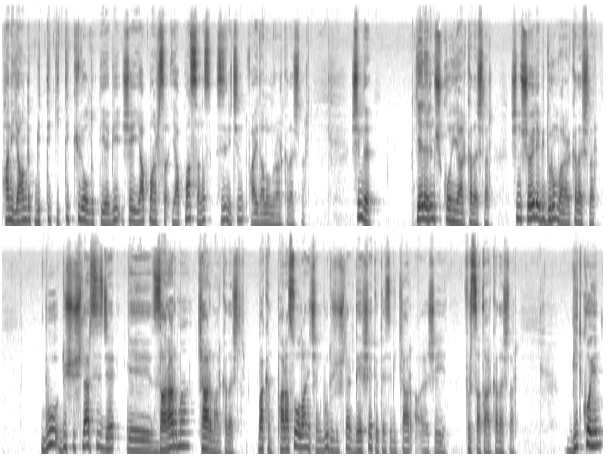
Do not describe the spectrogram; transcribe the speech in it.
hani yandık, bittik, gittik, kül olduk diye bir şey yapmazsa, yapmazsanız sizin için faydalı olur arkadaşlar. Şimdi Gelelim şu konuya arkadaşlar. Şimdi şöyle bir durum var arkadaşlar. Bu düşüşler sizce e, zarar mı, kar mı arkadaşlar? Bakın parası olan için bu düşüşler dehşet ötesi bir kar e, şeyi, fırsatı arkadaşlar. Bitcoin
